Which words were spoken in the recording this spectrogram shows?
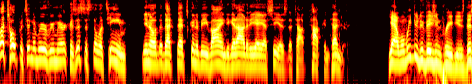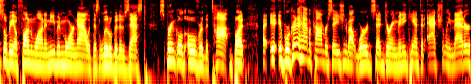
let's hope it's in the rearview mirror because this is still a team, you know, that that's going to be vying to get out of the AFC as the top top contender. Yeah, when we do division previews, this will be a fun one, and even more now with this little bit of zest sprinkled over the top. But uh, if we're going to have a conversation about words said during minicamp that actually matter,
